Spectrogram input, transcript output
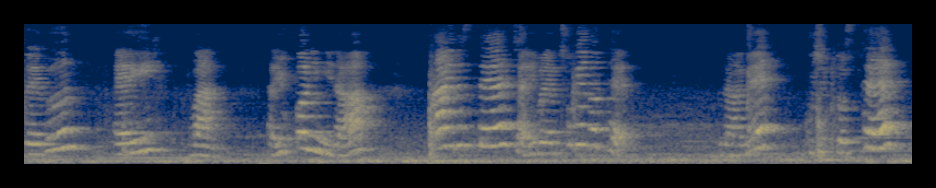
7, 8, 1. 자, 6번입니다. 사이드 스텝. 자, 이번에 투게더 탭. 그 다음에 90도 스텝.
